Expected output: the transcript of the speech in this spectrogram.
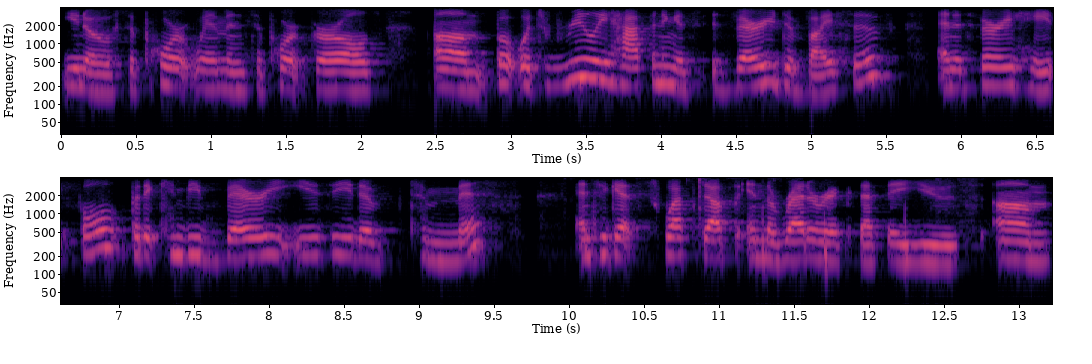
you know, support women, support girls. Um, but what's really happening is, is very divisive and it's very hateful, but it can be very easy to, to miss and to get swept up in the rhetoric that they use. Um,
